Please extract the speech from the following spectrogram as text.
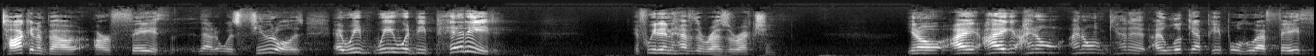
talking about our faith, that it was futile, and we, we would be pitied if we didn't have the resurrection. You know, I, I, I, don't, I don't get it. I look at people who have faith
